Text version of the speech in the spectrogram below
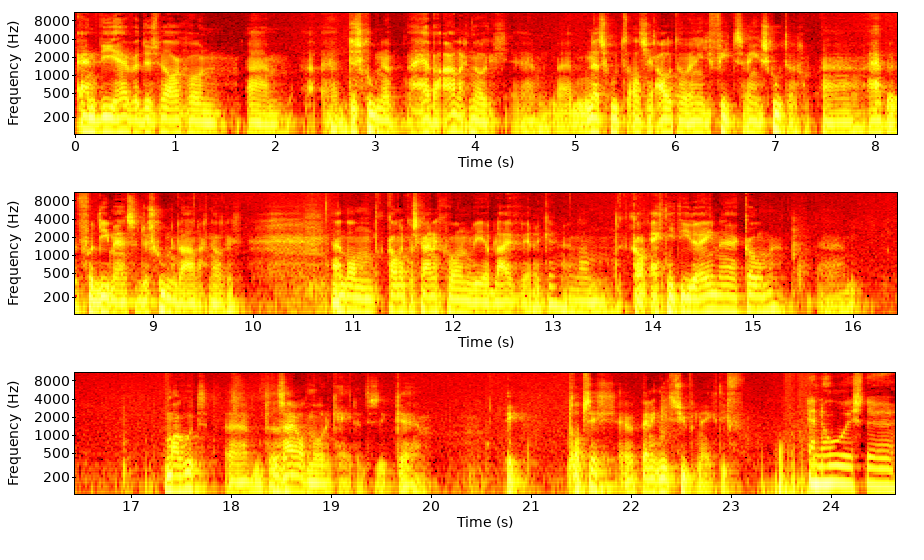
En die hebben dus wel gewoon. Um, de schoenen hebben aandacht nodig. Um, net zo goed als je auto en je fiets en je scooter. Uh, hebben voor die mensen de schoenen de aandacht nodig. En dan kan ik waarschijnlijk gewoon weer blijven werken. En dan kan echt niet iedereen komen. Maar goed, er zijn wat mogelijkheden. Dus ik, ik, op zich eh, ben ik niet super negatief. En hoe is de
